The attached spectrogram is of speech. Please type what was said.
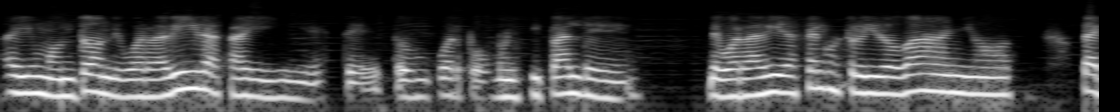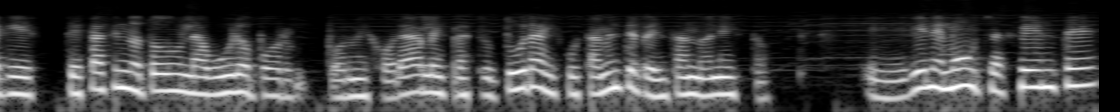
hay un montón de guardavidas, hay este, todo un cuerpo municipal de, de guardavidas, se han construido baños, o sea que se está haciendo todo un laburo por, por mejorar la infraestructura y justamente pensando en esto. Eh, viene mucha gente,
